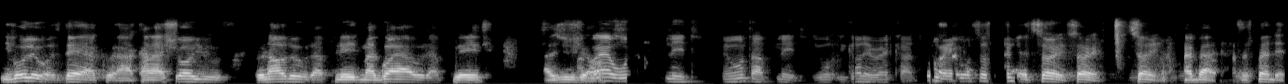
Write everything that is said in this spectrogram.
if Ole was there, I, could, I can assure you, Ronaldo would have played, Maguire would have played as usual. Maguire won't have played. He won't have played. He, got a red card. He was suspended. Sorry, sorry, sorry. My bad. Suspended.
